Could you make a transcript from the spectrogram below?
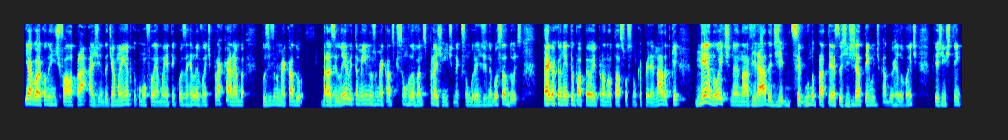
E agora, quando a gente fala para a agenda de amanhã, porque, como eu falei, amanhã tem coisa relevante para caramba, inclusive no mercado brasileiro e também nos mercados que são relevantes para a gente, né, que são grandes negociadores. Pega a caneta e o papel aí para anotar se você não quer perder nada, porque meia-noite, né, na virada de segunda para terça, a gente já tem um indicador relevante, porque a gente tem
